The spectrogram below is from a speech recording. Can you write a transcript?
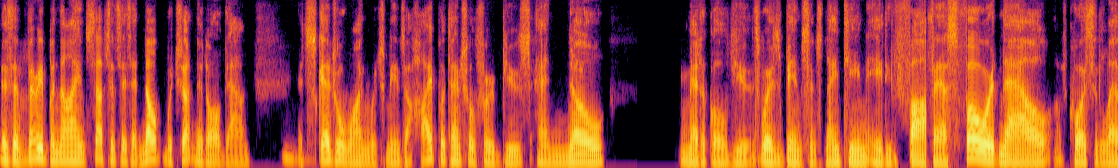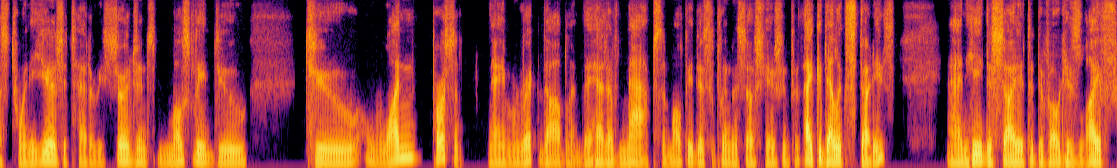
is a very benign substance. They said, nope, we're shutting it all down. Mm-hmm. It's Schedule One, which means a high potential for abuse and no medical use, where it's been since 1985. Fast forward now, of course, in the last 20 years, it's had a resurgence, mostly due to one person named Rick Doblin, the head of MAPS, the Multidiscipline Association for Psychedelic Studies. And he decided to devote his life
